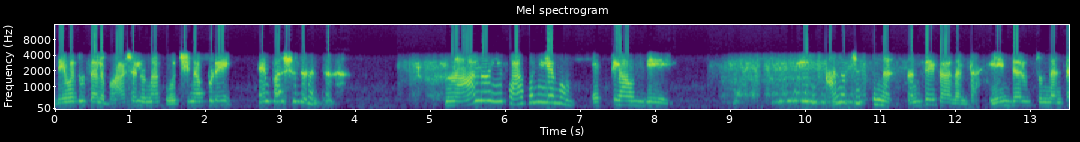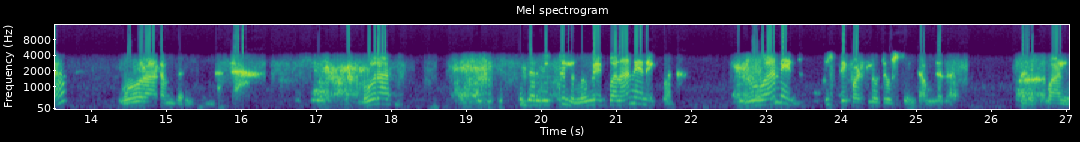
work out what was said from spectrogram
దేవదూతల భాషలు నాకు వచ్చినప్పుడే నేను పరిశుద్ధుడంట నాలో ఈ పాప నియమం ఎట్లా ఉంది? ఆలోచిస్తున్నాడు అంతేకాదంట. ఏం జరుగుతుందంట? పోరాటం జరుగుతుందంట. పోరాటం ఇద్దరు వ్యక్తులు నువ్వు ఎక్కువనా నేను ఎక్కువనా? నువ్వా నేను? కుస్తీ పట్లు చూస్తుంటాం కదా. వాళ్ళు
